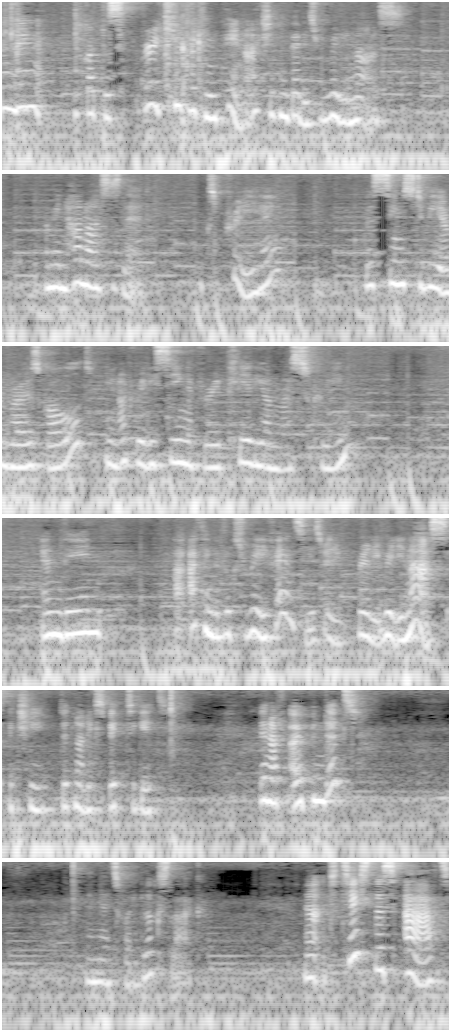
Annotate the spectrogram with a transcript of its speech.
And then got this very cute looking pen. I actually think that is really nice. I mean, how nice is that? Looks pretty, hey? This seems to be a rose gold. You're not really seeing it very clearly on my screen. And then I think it looks really fancy. It's really, really, really nice. Actually, did not expect to get. Then I've opened it, and that's what it looks like. Now, to test this out,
